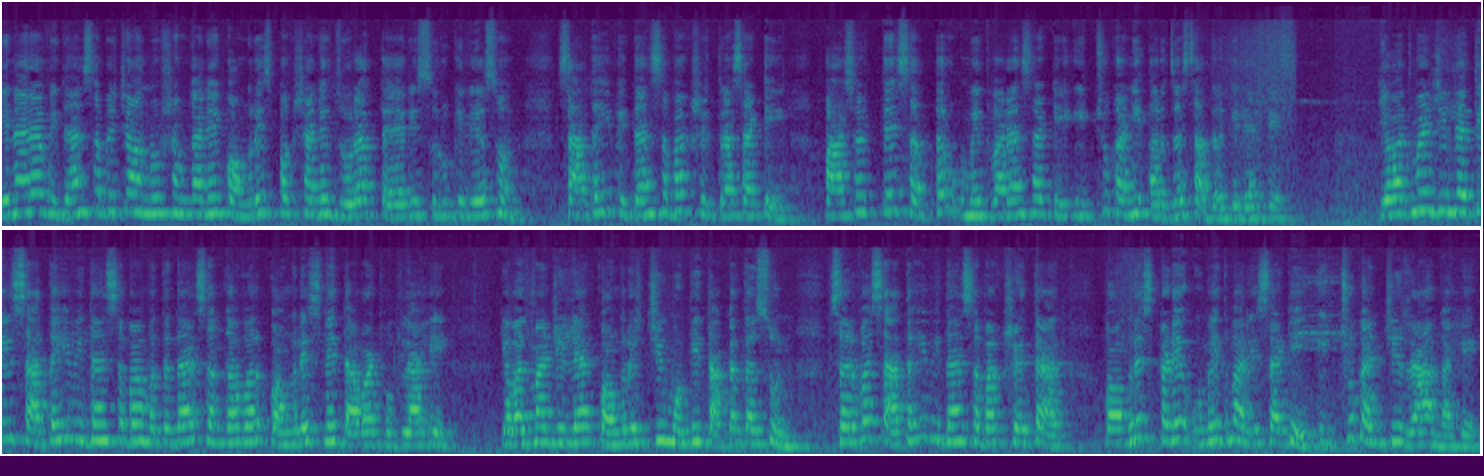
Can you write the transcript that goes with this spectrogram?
येणाऱ्या विधानसभेच्या अनुषंगाने काँग्रेस पक्षाने जोरात तयारी सुरू केली असून सातही विधानसभा क्षेत्रासाठी पासष्ट ते सत्तर उमेदवारांसाठी इच्छुकांनी अर्ज सादर केले आहेत. यवतमाळ जिल्ह्यातील सातही विधानसभा मतदारसंघावर काँग्रेसने दावा ठोकला आहे. यवतमाळ जिल्ह्यात काँग्रेसची मोठी ताकद असून सर्व सातही विधानसभा क्षेत्रात काँग्रेसकडे उमेदवारीसाठी इच्छुकांची रांग आहे.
